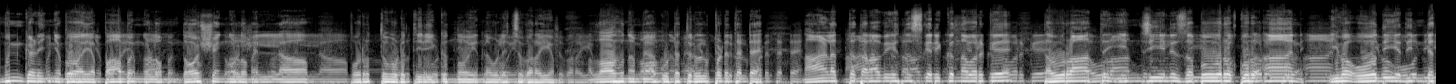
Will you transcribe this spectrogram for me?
മുൻകഴിഞ്ഞു പോയ പാപങ്ങളും ദോഷങ്ങളും എല്ലാം പുറത്തു കൊടുത്തിരിക്കുന്നു എന്ന് വിളിച്ചു പറയും. അള്ളാഹു നമ്മെ ആ കൂട്ടത്തിൽ ഉൾപ്പെടുത്തട്ടെ. നാളത്തെ തറാവീഹ് നിസ്കരിക്കുന്നവർക്ക് തൗറാത്ത് ഇഞ്ചിയിൽ സബൂർ ഖുർആൻ ഇവ ഓതിയതിന്റെ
